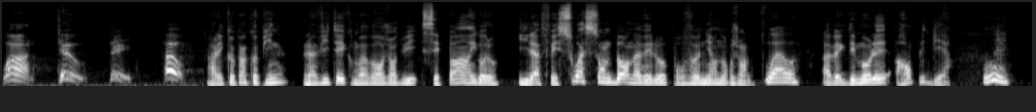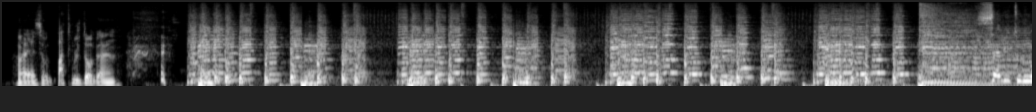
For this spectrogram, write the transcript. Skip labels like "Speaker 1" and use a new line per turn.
One, two, three, ho!
Alors les copains, copines, l'invité qu'on va voir aujourd'hui, c'est pas un rigolo. Il a fait 60 bornes à vélo pour venir nous rejoindre,
Waouh.
avec des mollets remplis de bière.
Ouh.
Ouais, pas tout le temps quand même.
